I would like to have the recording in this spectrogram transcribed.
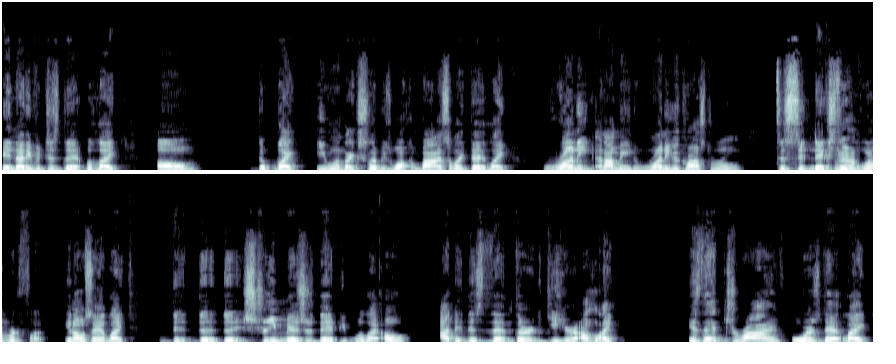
And not even just that, but like um the, like even like celebrities walking by and stuff like that, like running, and I mean running across the room to sit next to Yeah. whoever the fuck. You know what I'm saying? Like the the, the extreme measure that people were like, oh, I did this, that, and third to get here. I'm like, is that drive or is that like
